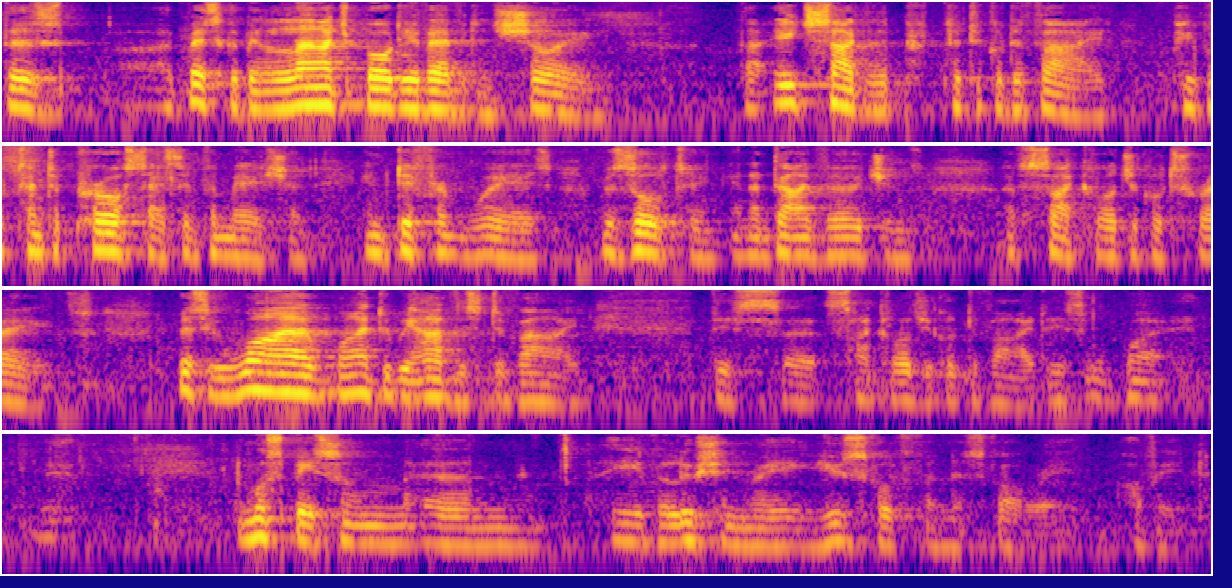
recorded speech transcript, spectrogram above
there's basically been a large body of evidence showing that each side of the political divide people tend to process information in different ways, resulting in a divergence of psychological traits. Basically, why, why do we have this divide, this uh, psychological divide? Why, there must be some um, evolutionary usefulness for it, of it.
